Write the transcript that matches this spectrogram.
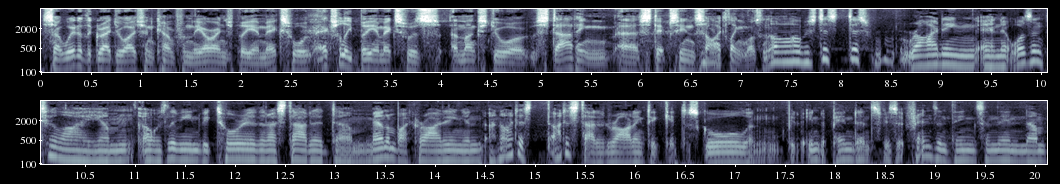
So, where did the graduation come from, the Orange BMX? Well, actually, BMX was amongst your starting uh, steps in cycling, wasn't it? Oh, I was just, just riding, and it wasn't until I um, I was living in Victoria that I started um, mountain bike riding, and, and I just I just started riding to get to school and bit of independence, visit friends and things, and then um,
